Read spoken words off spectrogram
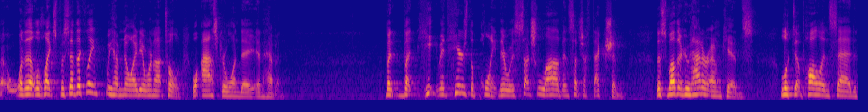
Uh, what did that look like specifically? We have no idea. We're not told. We'll ask her one day in heaven. But, but, he, but here's the point there was such love and such affection. This mother who had her own kids looked at Paul and said,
